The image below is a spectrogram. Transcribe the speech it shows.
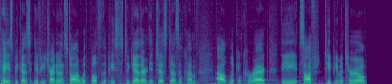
case because if you try to install it with both of the pieces together, it just doesn't come out looking correct. The soft TPU material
